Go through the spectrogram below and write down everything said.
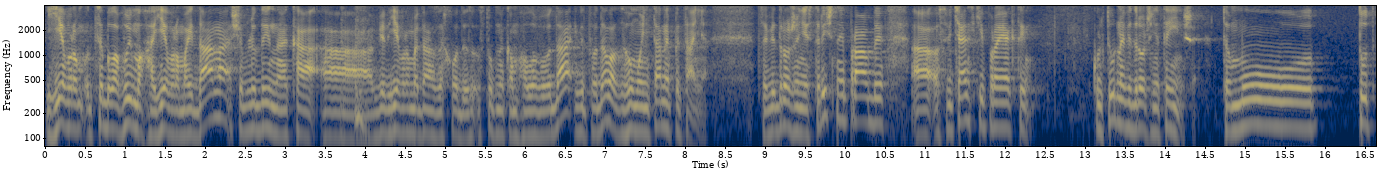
Євро, це була вимога Євромайдана, щоб людина, яка е, від Євромайдану заходить заступником голови ОДА і відповідала за гуманітарне питання. Це відродження історичної правди, освітянські проєкти, культурне відродження та інше. Тому тут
